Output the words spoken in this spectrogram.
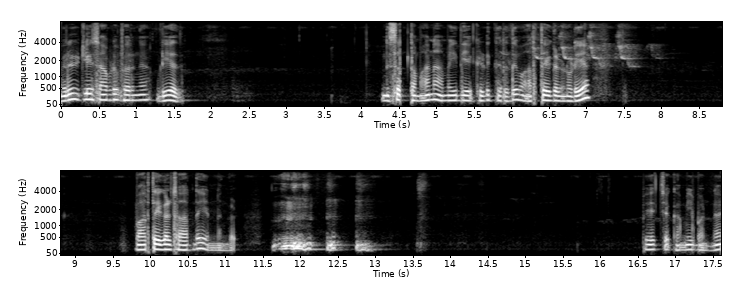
வெறும் இட்லியை சாப்பிட பாருங்க முடியாது. நிசப்தமான அமைதியை கெடுக்கிறது வார்த்தைகளினுடைய வார்த்தைகள் சார்ந்த எண்ணங்கள். பேச்சை கம்மி பண்ணு.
